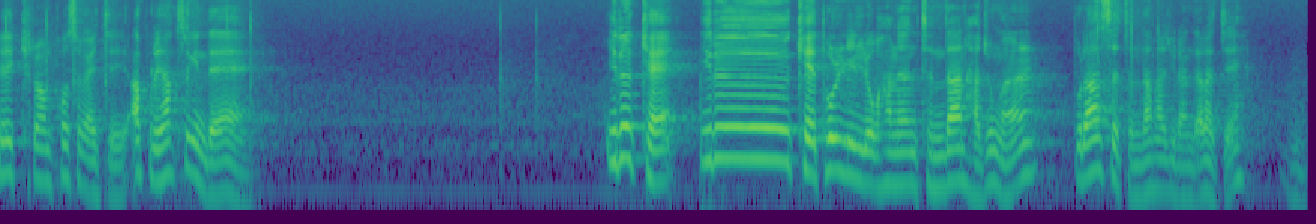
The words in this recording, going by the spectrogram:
100kg 포스가 있지. 앞으로 약속인데 이렇게 이렇게 돌리려고 하는 전단 하중을 플러스 전단 하중이란다 알았지? 음.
